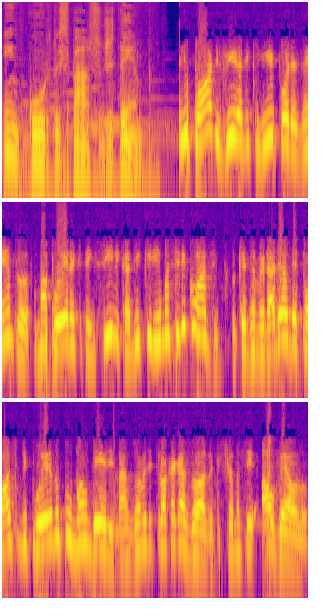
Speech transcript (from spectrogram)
em curto espaço de tempo. Ele pode vir adquirir, por exemplo, uma poeira que tem sílica, adquirir uma silicose, porque na verdade é o depósito de poeira no pulmão dele, na zona de troca gasosa, que chama-se alvéolo.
